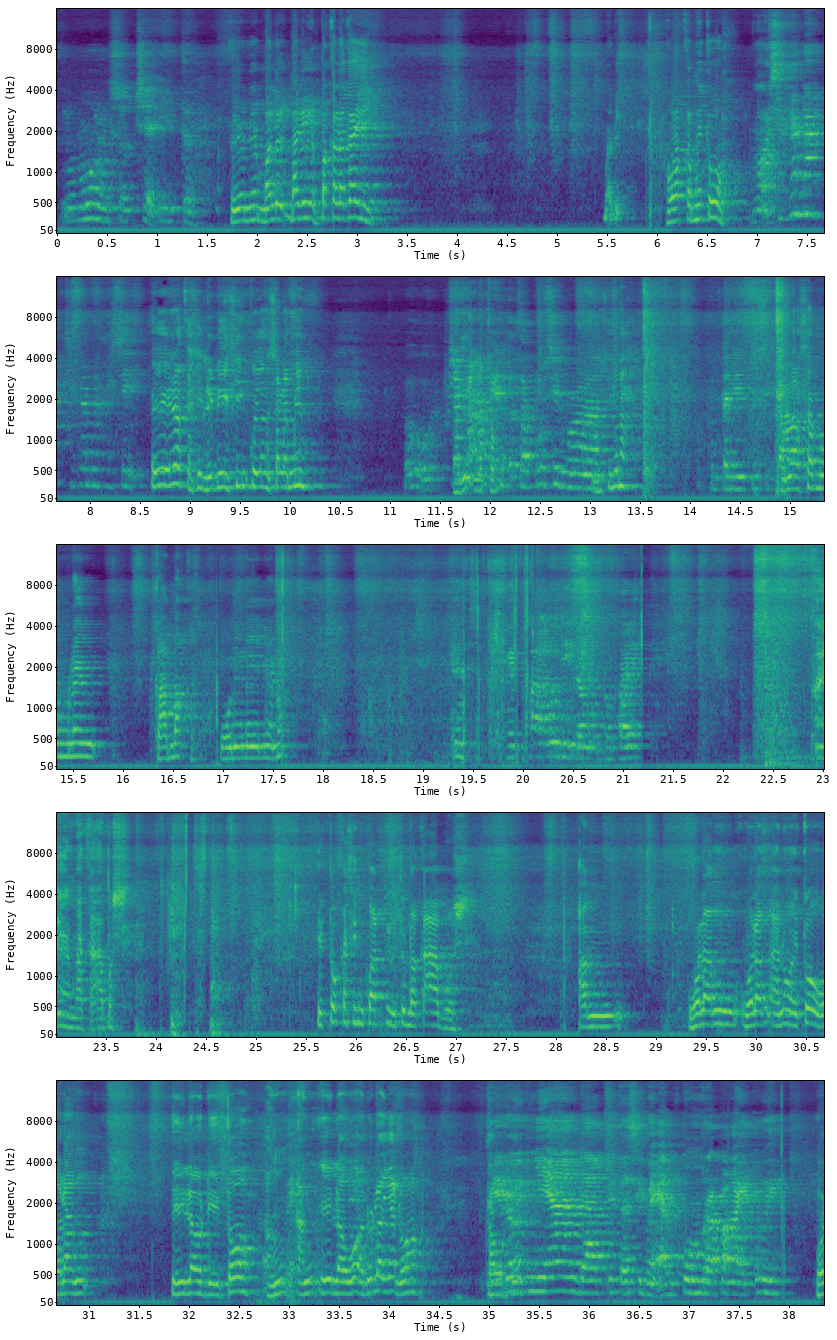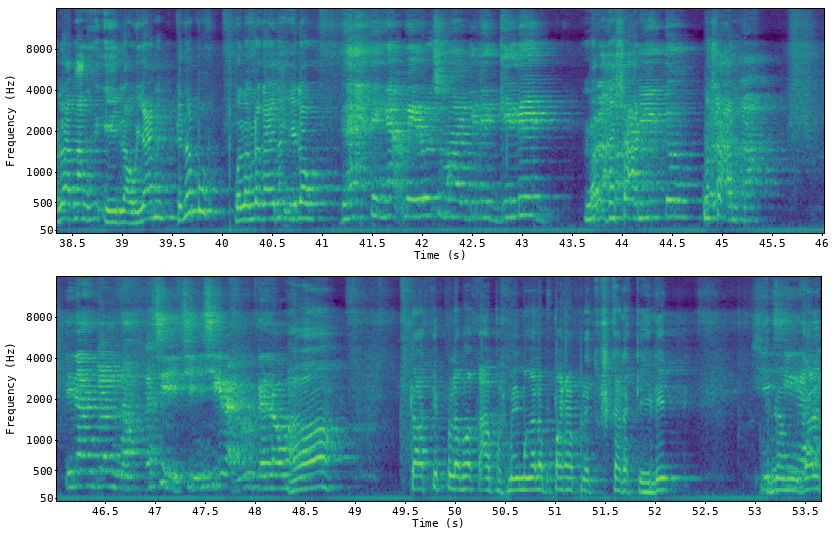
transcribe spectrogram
Lumulusot siya dito. Ayun, eh, mali, mali ang pagkalagay. Mali. Hawakan mo ito. Mga, saka na, saka na kasi. Ayun na, kasi linisin ko yung salamin. Oo, Sige, saka na, nakap- tatapusin mo na. Sige na. Punta dito si Kama. Punasan mo muna yung kama. Kunin na yun, ano. Kaya bago dito ang kapalit. Ayan, makaabos. Ito kasing kwarto ito makaabos. Ang walang walang ano ito, walang ilaw dito. Ang ang ilaw ano lang yan, oh. Meron niyan dati kasi may alpumbra pa nga ito eh. Wala nga ilaw yan. Tinan mo, walang lagay ng ilaw. Dati nga meron sa mga gilid-gilid. Na- Wala nasaan? pa dito. Wala Nasaan? na. Tinanggal na kasi sinisira ng dalawa. Ah, dati pala makaabos, may mga lampara pala ito sa karakilid. Tinanggal.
